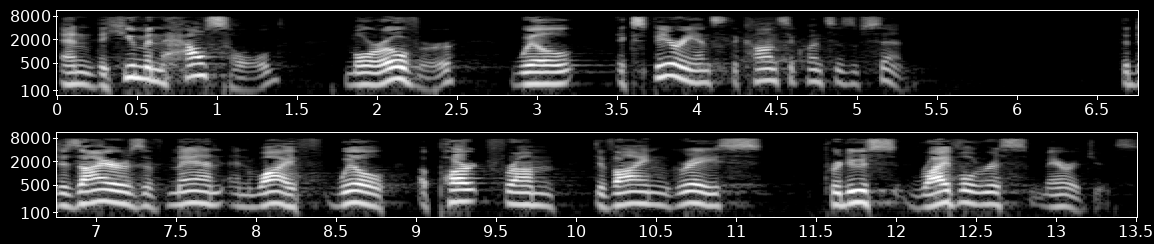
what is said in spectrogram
And the human household, moreover, will experience the consequences of sin. The desires of man and wife will, apart from divine grace, produce rivalrous marriages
